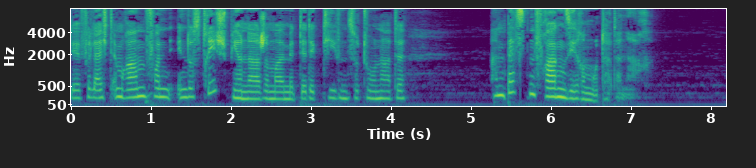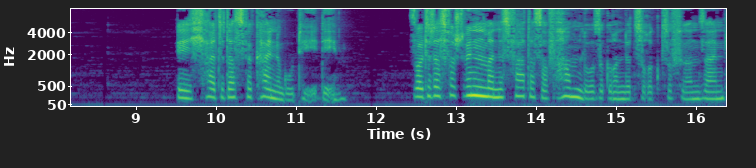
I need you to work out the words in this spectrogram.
der vielleicht im Rahmen von Industriespionage mal mit Detektiven zu tun hatte. Am besten fragen Sie Ihre Mutter danach. Ich halte das für keine gute Idee. Sollte das Verschwinden meines Vaters auf harmlose Gründe zurückzuführen sein,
